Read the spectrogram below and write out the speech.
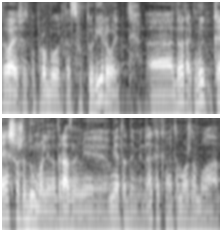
Давай я сейчас попробую их структурировать. Э, давай так, мы, конечно же, думали над разными методами, да, как это можно было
